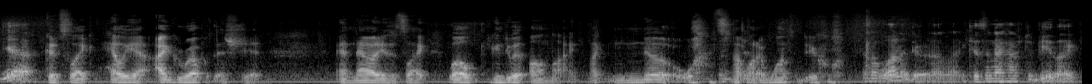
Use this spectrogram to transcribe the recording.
Yeah. Cause it's like hell yeah, I grew up with this shit. And nowadays it's like, well, you can do it online. Like, no, it's not what I want to do. I don't want to do it online because then I have to be like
